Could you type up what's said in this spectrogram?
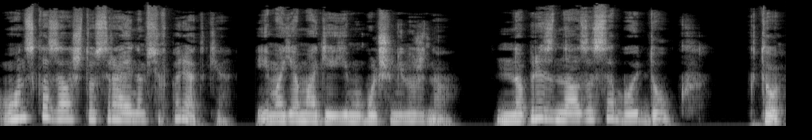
Он сказал, что с Райаном все в порядке, и моя магия ему больше не нужна. Но признал за собой долг. Кто?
